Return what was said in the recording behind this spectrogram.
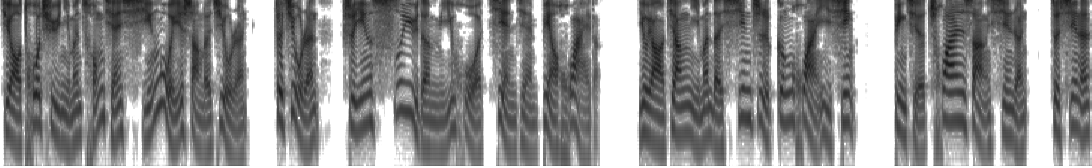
就要脱去你们从前行为上的旧人。这旧人。是因私欲的迷惑渐渐变坏的，又要将你们的心智更换一新，并且穿上新人。这新人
